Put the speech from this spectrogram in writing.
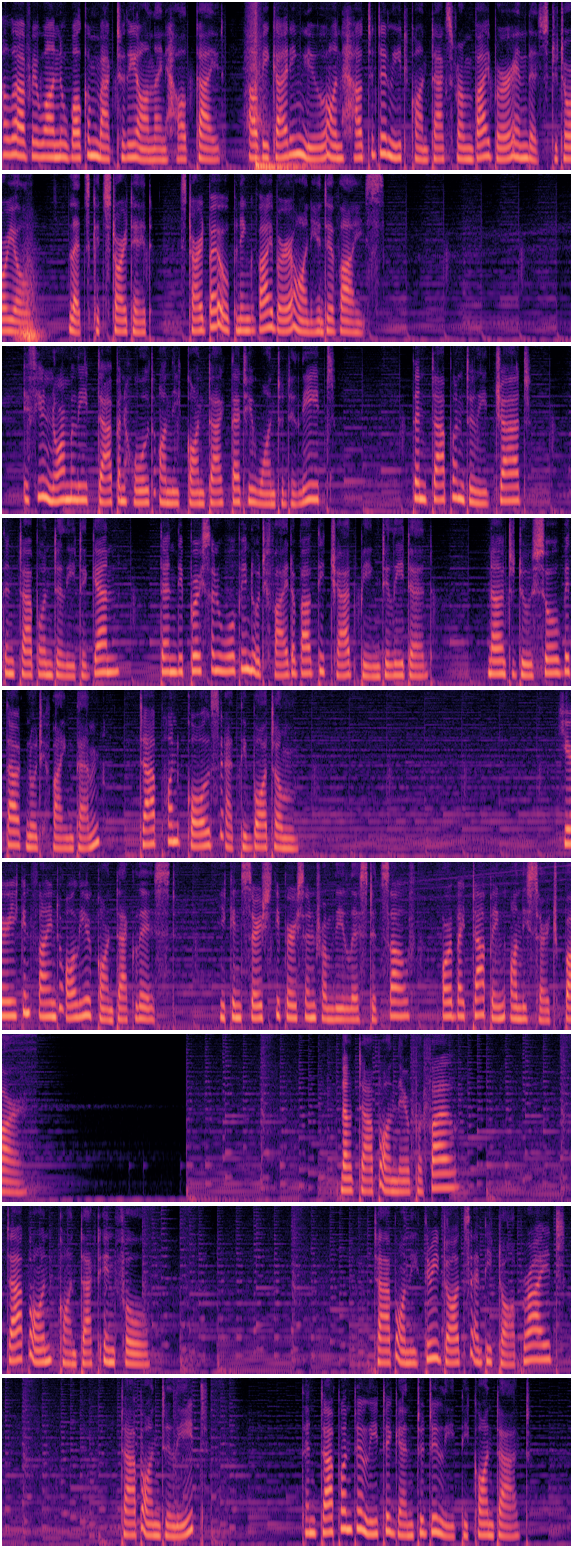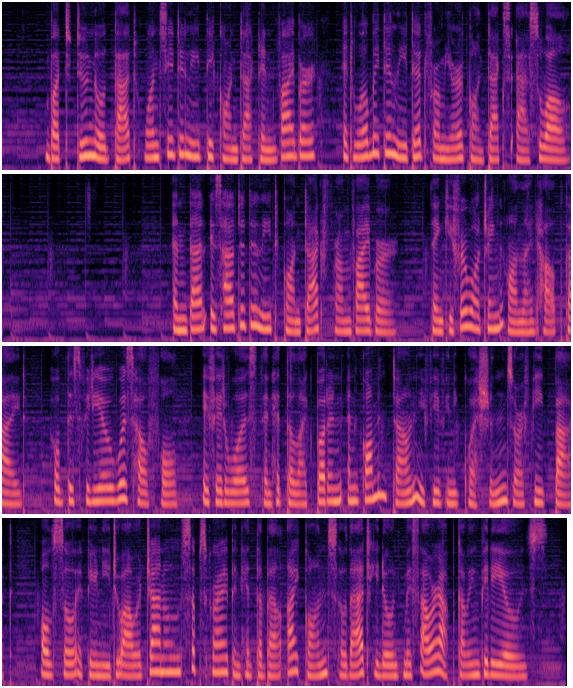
Hello everyone, welcome back to the online help guide. I'll be guiding you on how to delete contacts from Viber in this tutorial. Let's get started. Start by opening Viber on your device. If you normally tap and hold on the contact that you want to delete, then tap on delete chat, then tap on delete again, then the person will be notified about the chat being deleted. Now to do so without notifying them, tap on calls at the bottom. Here you can find all your contact list. You can search the person from the list itself or by tapping on the search bar. Now tap on their profile. Tap on Contact Info. Tap on the three dots at the top right. Tap on Delete. Then tap on Delete again to delete the contact. But do note that once you delete the contact in Viber, it will be deleted from your contacts as well. And that is how to delete contact from Viber. Thank you for watching Online Help Guide. Hope this video was helpful. If it was, then hit the like button and comment down if you have any questions or feedback. Also, if you're new to our channel, subscribe and hit the bell icon so that you don't miss our upcoming videos.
